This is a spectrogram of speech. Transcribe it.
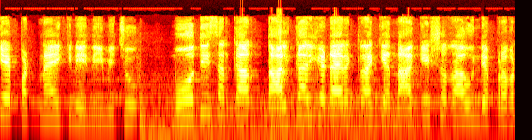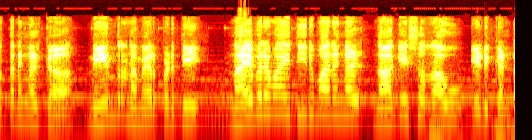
കെ പട്നായിക്കിനെ നിയമിച്ചു. മോദി സർക്കാർ താൽക്കാലിക ഡയറക്ടറാക്കിയ നാഗേശ്വർ റാവുവിന്റെ പ്രവർത്തനങ്ങൾക്ക് നിയന്ത്രണം ഏർപ്പെടുത്തി. നയപരമായ തീരുമാനങ്ങൾ നാഗേശ്വർ റാവു എടുക്കണ്ട.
